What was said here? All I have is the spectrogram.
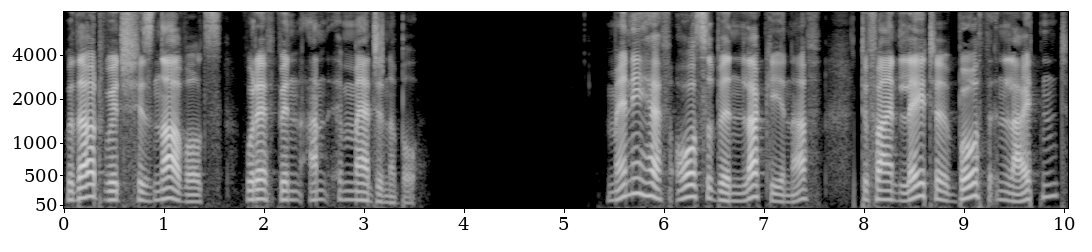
without which his novels would have been unimaginable. Many have also been lucky enough to find later both enlightened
